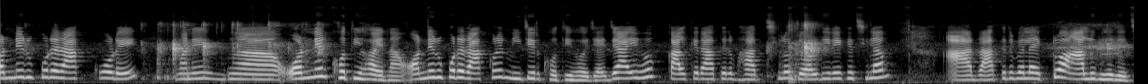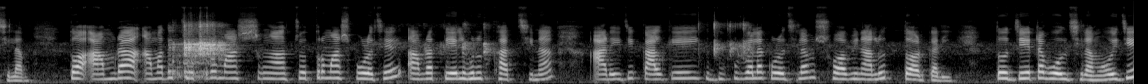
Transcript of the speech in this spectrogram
অন্যের উপরে রাগ করে মানে অন্যের ক্ষতি হয় না। অন্যের উপরে রাগ করে নিজের ক্ষতি হয়ে যায়। যাই হোক, কালকে রাতের ভাত ছিল, জল দিয়ে রেখেছিলাম। আর রাতের বেলা একটু আলু ভেজেছিলাম। তো আমরা, আমাদের চৈত্র মাস চৈত্র মাস পড়েছে, আমরা তেল হলুদ খাচ্ছি না। আর এই যে কালকে এই দুপুরবেলা করেছিলাম সয়াবিন আলুর তরকারি। তো যেটা বলছিলাম, ওই যে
